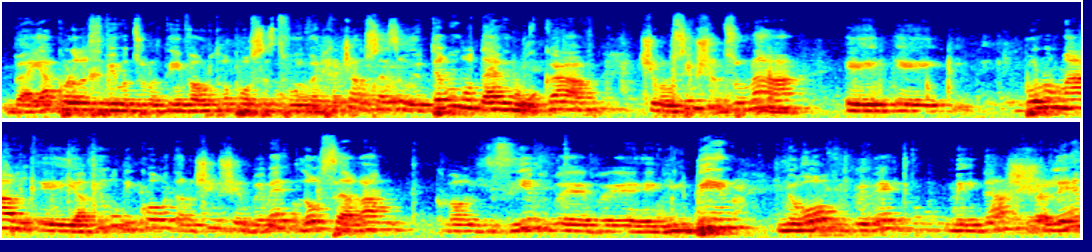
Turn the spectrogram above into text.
בעיה כל הרכיבים התזונתיים והאולטרה פרוססט פוד, ואני חושבת שהנושא הזה הוא יותר מדי מורכב, שבנושאים של תזונה, אה, אה, בוא נאמר, אה, יעבירו ביקורת אנשים שהם באמת לא שערם כבר הזהיב והלבין, מרוב באמת מידע שלם,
